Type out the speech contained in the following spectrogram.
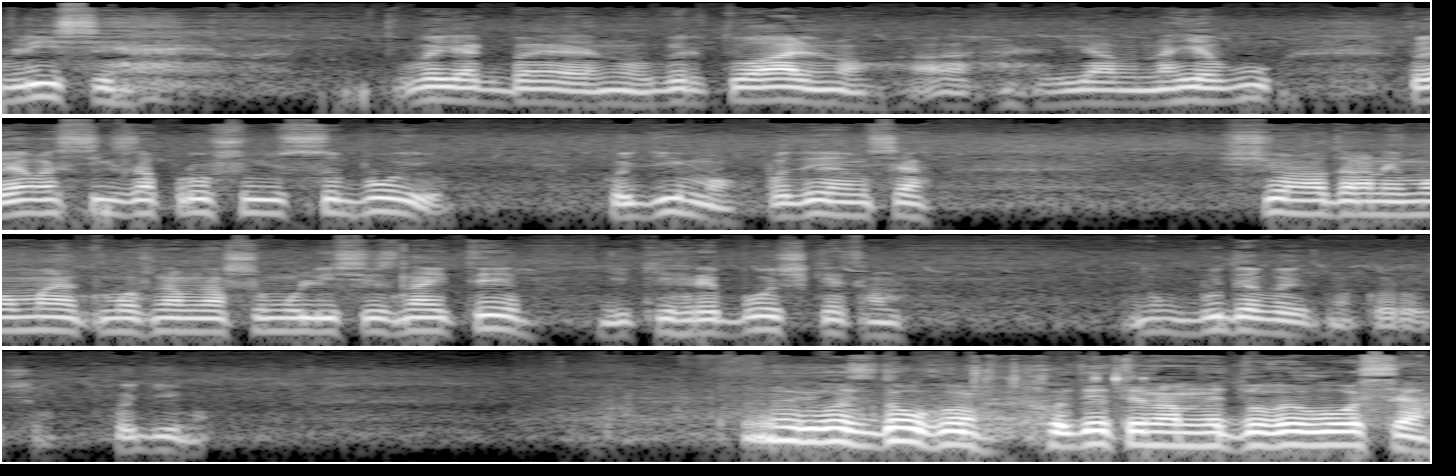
в лісі, ви якби ну, віртуально, а я наяву, то я вас всіх запрошую з собою. Ходімо, подивимося, що на даний момент можна в нашому лісі знайти, які грибочки там. Ну, буде видно, коротше. Ходімо. Ну і ось довго ходити нам не довелося.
